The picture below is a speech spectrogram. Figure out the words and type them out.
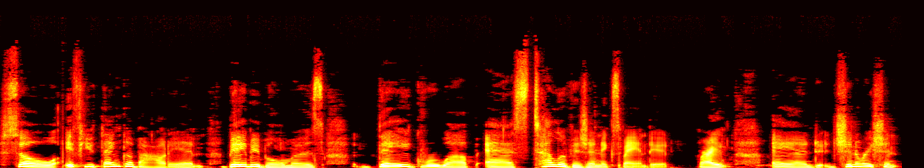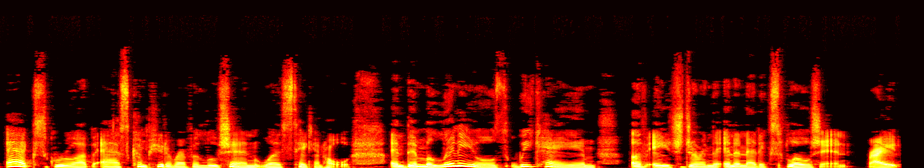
So if you think about it, baby boomers, they grew up as television expanded, right? And Generation X grew up as computer revolution was taking hold. And then millennials, we came of age during the internet explosion, right?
